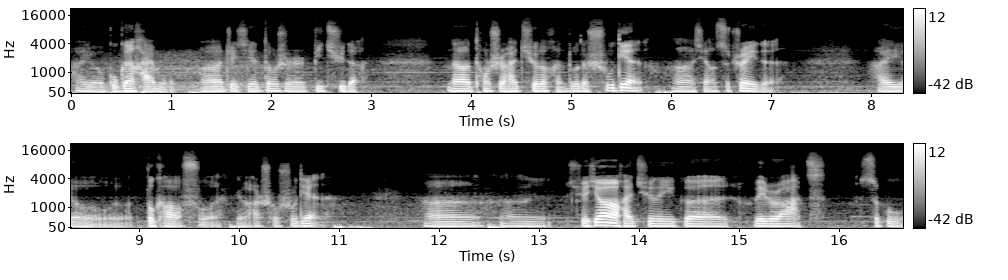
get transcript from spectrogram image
还有古根海姆，啊，这些都是必去的。那同时还去了很多的书店，啊，像 Straight，还有 Book Off，有二手书店。嗯嗯，学校还去了一个 Visual Arts School，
